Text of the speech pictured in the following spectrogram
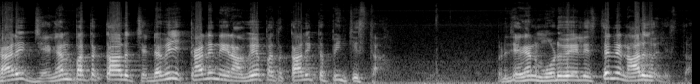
కానీ జగన్ పథకాలు చెడ్డవి కానీ నేను అవే పథకాలు ఇంకా పెంచిస్తా. ఇప్పుడు జగన్ మూడు వేలు ఇస్తే నేను నాలుగు వేలు ఇస్తా.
